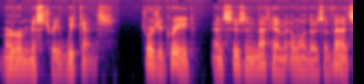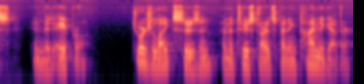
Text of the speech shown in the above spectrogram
murder mystery weekends. George agreed, and Susan met him at one of those events in mid April. George liked Susan, and the two started spending time together.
